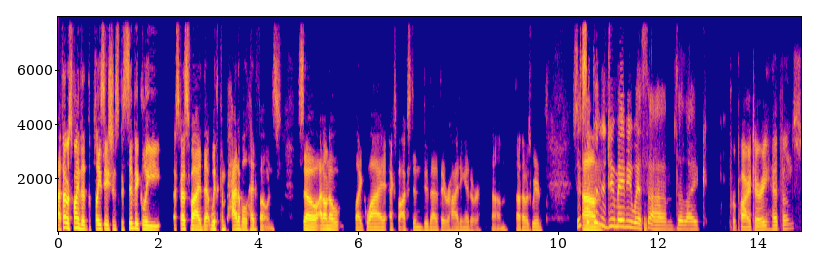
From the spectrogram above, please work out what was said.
I thought it was funny that the PlayStation specifically specified that with compatible headphones. So I don't know like why Xbox didn't do that if they were hiding it or um, thought that was weird. Is it something Um, to do maybe with um, the like? Proprietary headphones.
